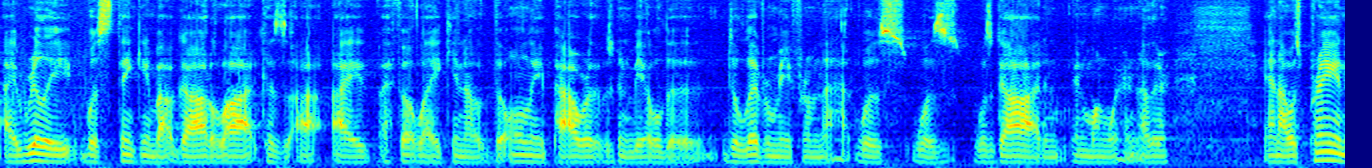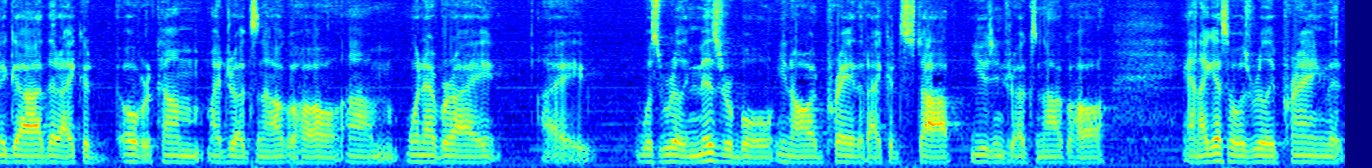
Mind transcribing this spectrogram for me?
I really was thinking about God a lot because I, I, I felt like you know the only power that was going to be able to deliver me from that was was was God in, in one way or another. and I was praying to God that I could overcome my drugs and alcohol. Um, whenever I I was really miserable, you know, I'd pray that I could stop using drugs and alcohol. And I guess I was really praying that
